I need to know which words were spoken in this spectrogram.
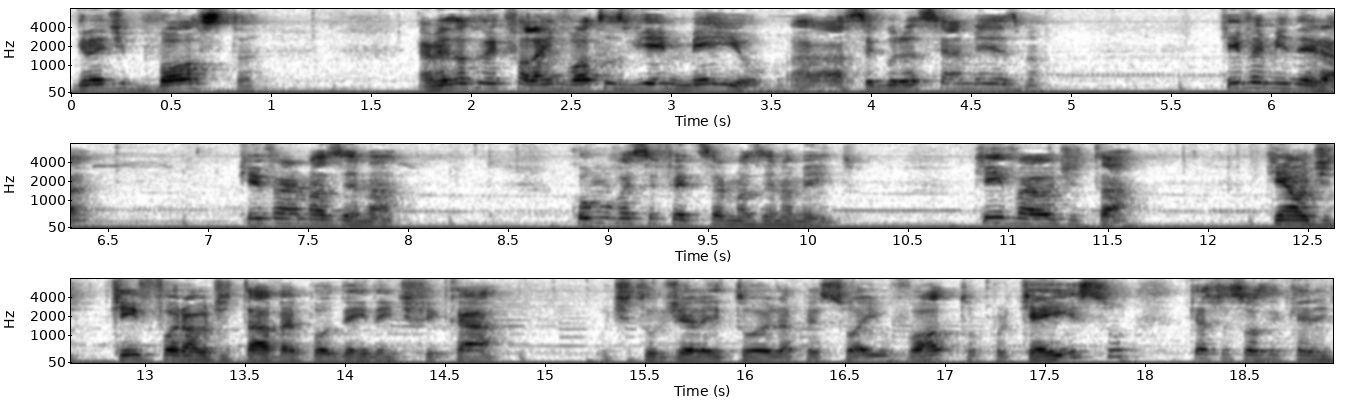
Grande bosta. É a mesma coisa que falar em votos via e-mail. A, a segurança é a mesma. Quem vai minerar? Quem vai armazenar? Como vai ser feito esse armazenamento? Quem vai auditar? Quem. Quem for auditar vai poder identificar o título de eleitor da pessoa e o voto? Porque é isso que as pessoas que querem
